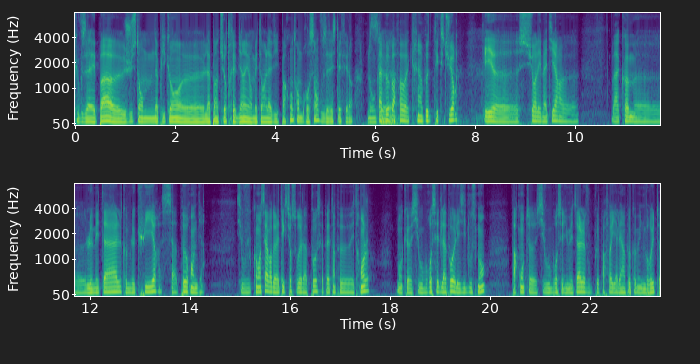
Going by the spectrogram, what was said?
que vous n'avez pas euh, juste en appliquant euh, la peinture très bien et en mettant à la vie. Par contre, en brossant, vous avez cet effet-là. Donc, ça peut euh, parfois ouais, créer un peu de texture. Et sur les matières bah, comme le métal, comme le cuir, ça peut rendre bien. Si vous commencez à avoir de la texture sur de la peau, ça peut être un peu étrange. Donc si vous brossez de la peau, allez-y doucement. Par contre, si vous brossez du métal, vous pouvez parfois y aller un peu comme une brute.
